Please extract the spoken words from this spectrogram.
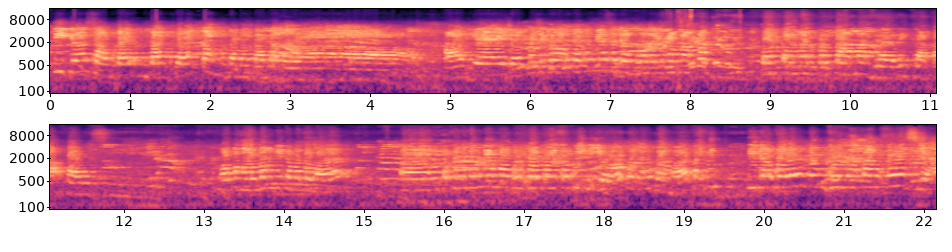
3 sampai 4 potong Oke, jadi masih octopusnya sudah mulai memakan potongan pertama dari kakak Fauzi. Ngomong-ngomong nih teman-teman, uh, untuk teman-teman yang mau berfoto atau video boleh banget tapi tidak boleh menggunakan flash ya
